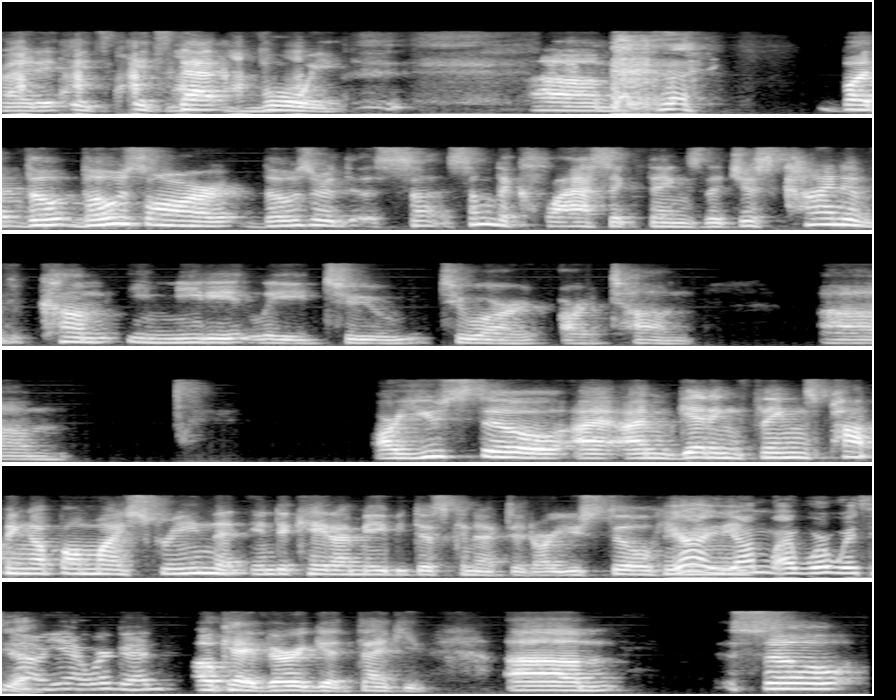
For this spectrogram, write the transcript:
Right? It, it's it's that void. Um, but th- those are those are the, some, some of the classic things that just kind of come immediately to to our our tongue. Um, are you still? I, am getting things popping up on my screen that indicate I may be disconnected. Are you still here? yeah, me? Yeah, we're with you. Oh, yeah, we're good. Okay, very good. Thank you. Um, so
